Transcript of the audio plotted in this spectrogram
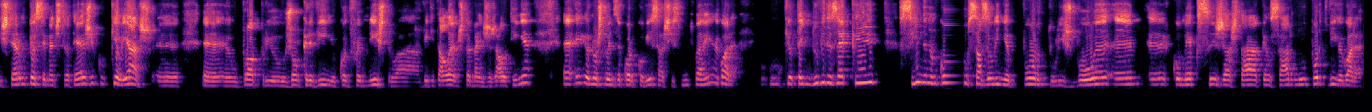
isto era um pensamento estratégico que, aliás, eh, eh, o próprio João Cravinho, quando foi ministro há 20 e tal anos, também já, já o tinha. Eh, eu não estou em desacordo com isso, acho isso muito bem. Agora, o que eu tenho dúvidas é que, se ainda não começamos a linha Porto-Lisboa, eh, eh, como é que se já está a pensar no Porto Vigo? Agora,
